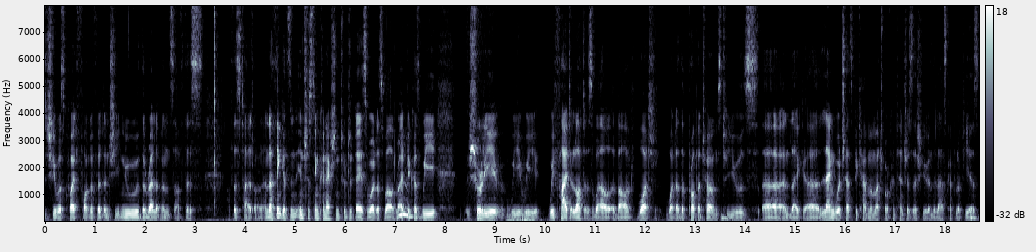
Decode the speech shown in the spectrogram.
she was quite fond of it, and she knew the relevance of this of this title. And I think it's an interesting connection to today's world as well, right? Mm. Because we surely we, we we fight a lot as well about what what are the proper terms to use uh, and like uh, language has become a much more contentious issue in the last couple of years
